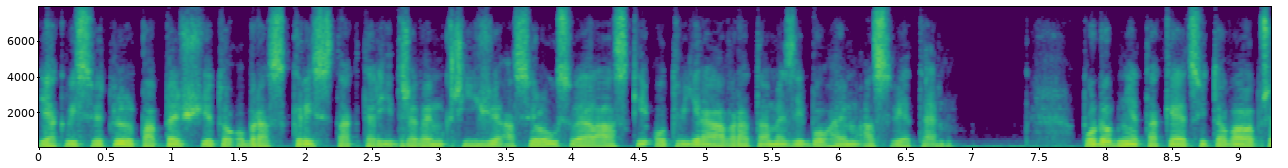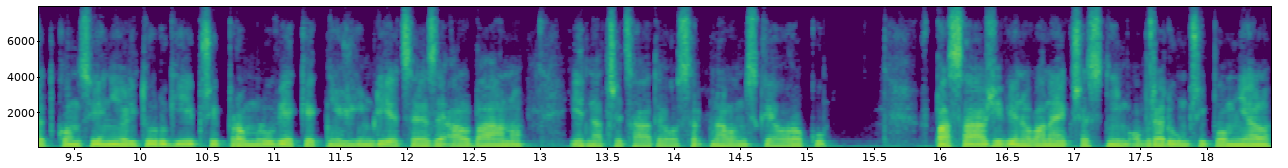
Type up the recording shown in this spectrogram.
Jak vysvětlil papež, je to obraz Krista, který dřevem kříže a silou své lásky otvírá vrata mezi Bohem a světem. Podobně také citoval předkonciení liturgii při promluvě ke kněžím diecéze Albáno 31. srpna loňského roku. V pasáži věnované křestním obřadům připomněl,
